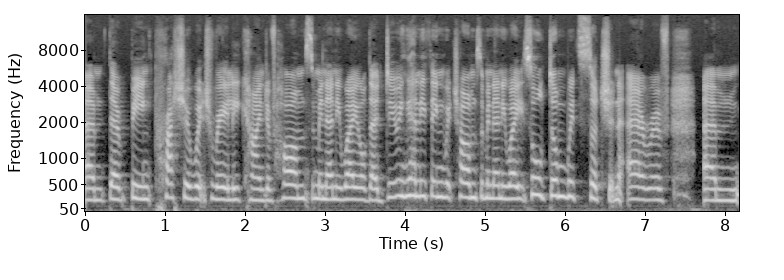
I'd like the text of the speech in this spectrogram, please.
um, there being pressure which really kind of harms them in any way, or they're doing anything which harms them in any way. It's all done with such an air of um,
